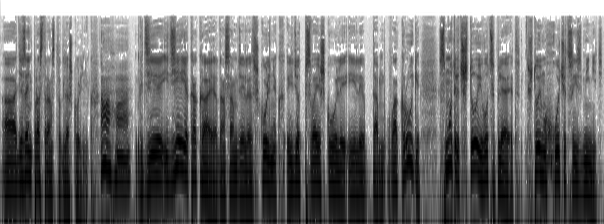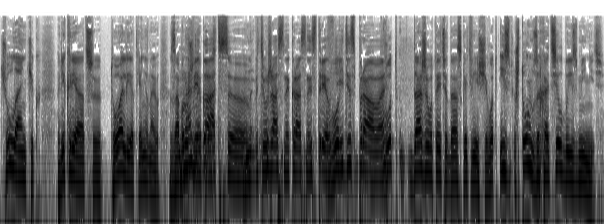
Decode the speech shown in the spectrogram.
а, дизайн пространства для школьников. Ага. Где идея какая, на самом деле, школьник идет по своей школе или там в округе, смотрит, что его цепляет, что ему хочется изменить. Чуланчик, рекреацию, туалет, я не знаю, заброшенная... Навигацию, прост... эти ужасные красные стрелки, вот, иди справа. Вот даже вот эти, да, сказать, вещи. Вот из что он захотел бы изменить.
